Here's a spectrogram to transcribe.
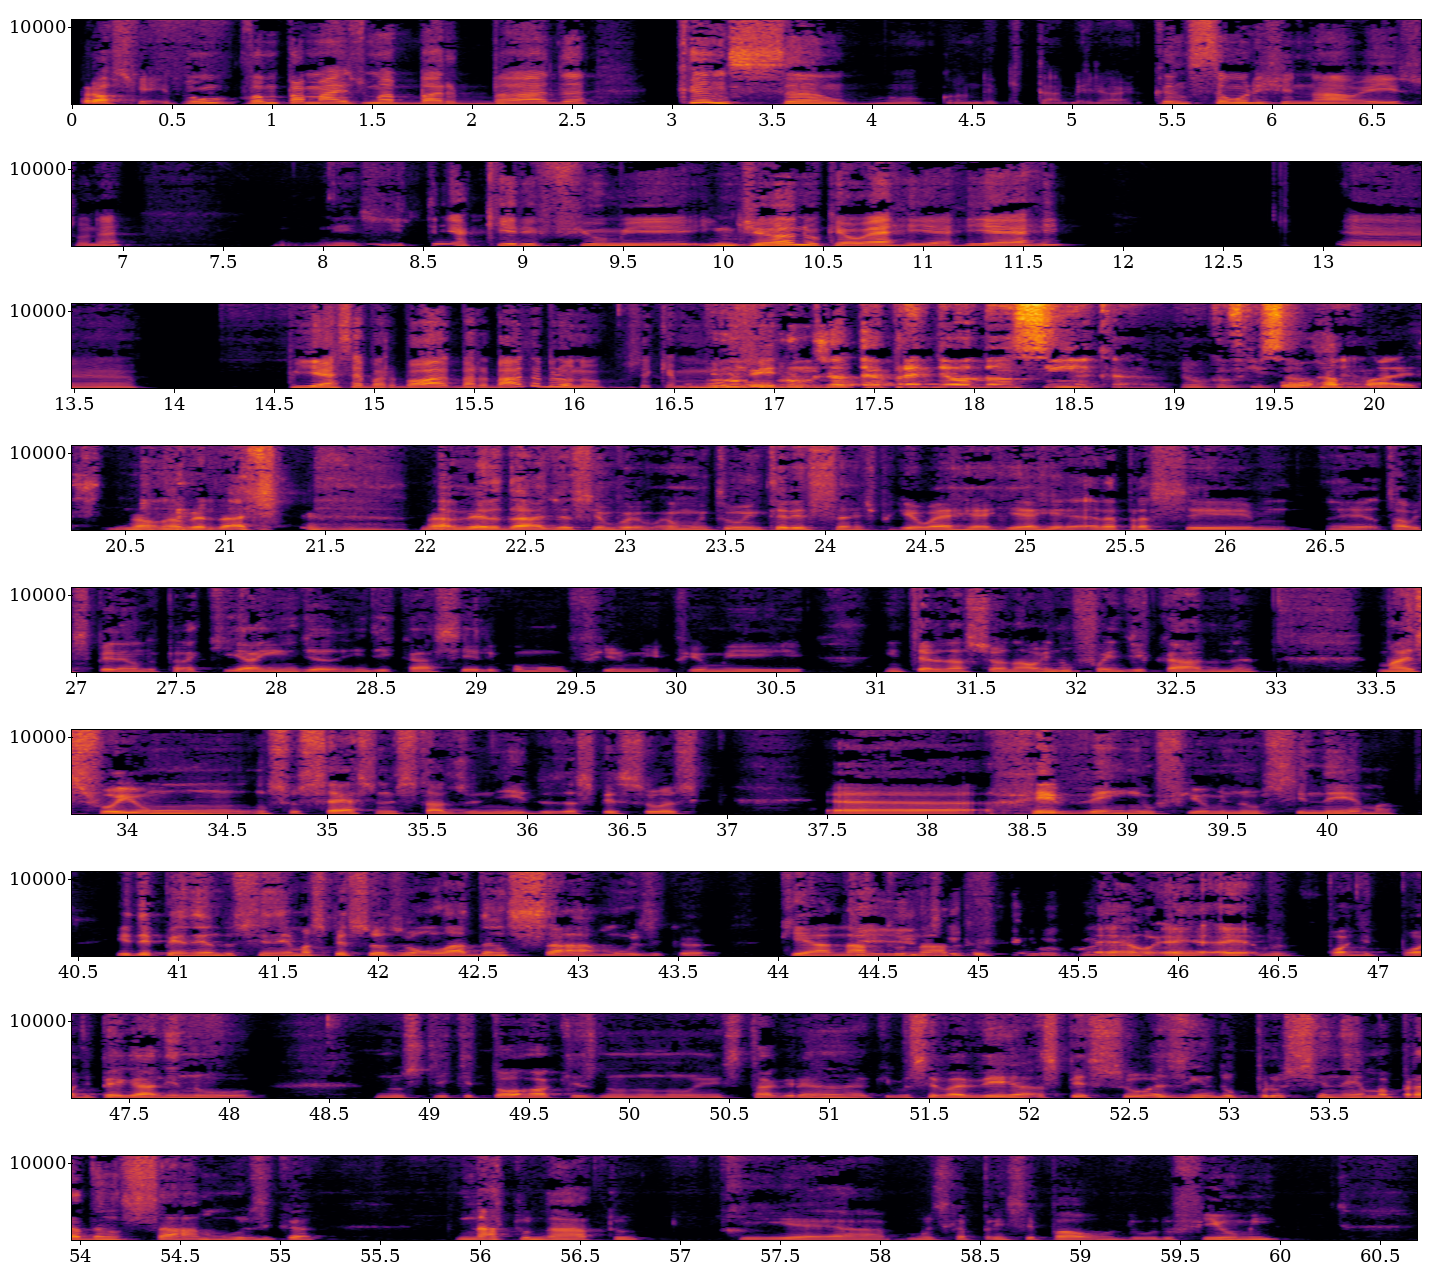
Próximo. Okay, vamos vamos para mais uma barbada canção. Quando é que tá melhor? Canção original, é isso, né? Isso. E tem aquele filme indiano, que é o RRR, é... E essa é barbada, barbada, Bruno? Você que é muito. Bruno, o Bruno já até aprendeu a dancinha, cara, pelo que eu fiquei sabendo. Ô, rapaz, não, na verdade, na verdade, assim, é muito interessante, porque o RRR era para ser. É, eu estava esperando para que a Índia indicasse ele como filme, filme internacional e não foi indicado, né? Mas foi um, um sucesso nos Estados Unidos, as pessoas é, revêem o filme no cinema e dependendo do cinema, as pessoas vão lá dançar a música, que é a Nato Nato. É, é, é, pode, pode pegar ali no, nos TikToks, no, no, no, Instagram, que você vai ver as pessoas indo para o cinema para dançar a música Nato Nato, que é a música principal do, do filme.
